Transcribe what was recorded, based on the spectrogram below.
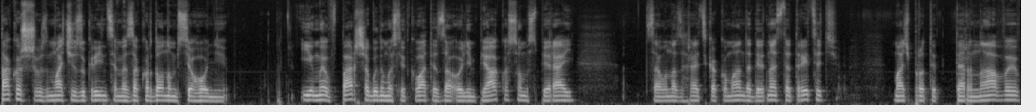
Також матчі з українцями за кордоном сьогодні. І ми вперше будемо слідкувати за Олімпіакосом Спірей. Це у нас грецька команда. 19.30. Матч проти Тернави.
